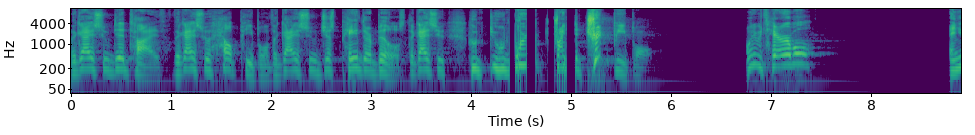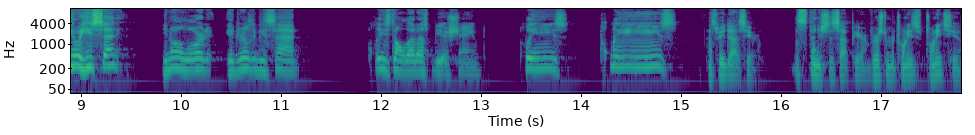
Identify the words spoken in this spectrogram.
the guys who did tithe, the guys who helped people, the guys who just paid their bills, the guys who, who, who weren't trying to trick people. Wouldn't it be terrible? And you know what he said? You know, Lord, it'd really be sad. Please don't let us be ashamed. Please, please. That's what he does here. Let's finish this up here. Verse number 20, 22.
